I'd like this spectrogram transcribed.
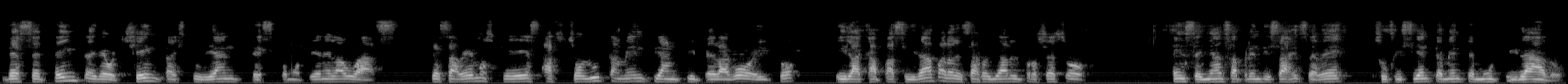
de 70 y de 80 estudiantes como tiene la UAS, que sabemos que es absolutamente antipedagógico y la capacidad para desarrollar el proceso enseñanza-aprendizaje se ve suficientemente mutilado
